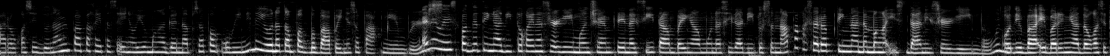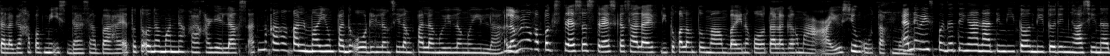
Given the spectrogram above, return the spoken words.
araw kasi doon namin papakita sa inyo yung mga ganap sa pag-uwi ni Leon at ang pagbabapay niya sa pack members. Anyways, pagdating nga dito kay na Sir Raymond, syempre nagsitambay nga muna sila dito sa napakasarap tingnan ng mga isda ni Sir Raymond. O di ba iba rin nga daw kasi talaga kapag may isda sa bahay at totoo naman nakaka-relax at nakakakalma yung panoorin lang silang palangoy-langoy lang. Alam mo yung kapag stress sa stress ka sa life, dito ka lang tumambay, nako talagang maayos yung utak mo. Anyways, pagdating nga natin dito, dito din nga si na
